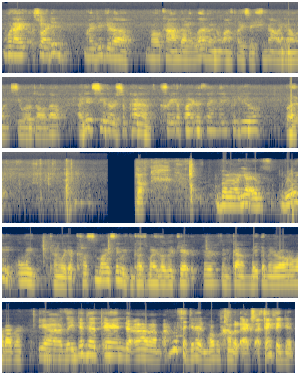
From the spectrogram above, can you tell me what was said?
when I so I did when I did get a Mortal Kombat 11 on PlayStation Now, I downloaded to see what it was all about. I did see there was some kind of creative fighter thing that you could do, but No. But uh, yeah, it was really only kind of like a customized thing. We can customize other characters and kind of make them their own or whatever. Yeah, they did that in. Um, I don't know if they did it in Mortal Kombat X. I think they did,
